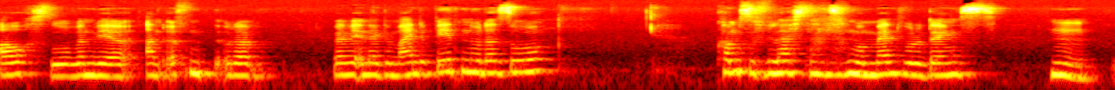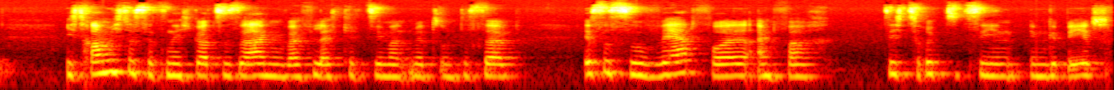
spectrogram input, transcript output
auch so, wenn wir an öffentlich oder wenn wir in der Gemeinde beten oder so, kommst du vielleicht an so einen Moment, wo du denkst, hm, ich traue mich das jetzt nicht Gott zu sagen, weil vielleicht kriegt es jemand mit. Und deshalb ist es so wertvoll, einfach sich zurückzuziehen im Gebet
